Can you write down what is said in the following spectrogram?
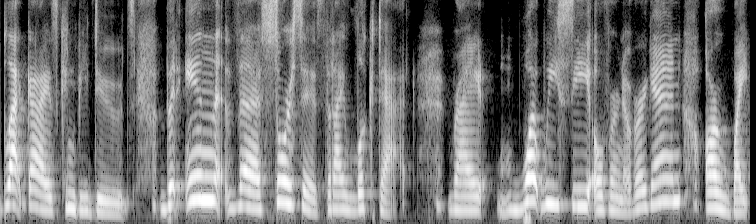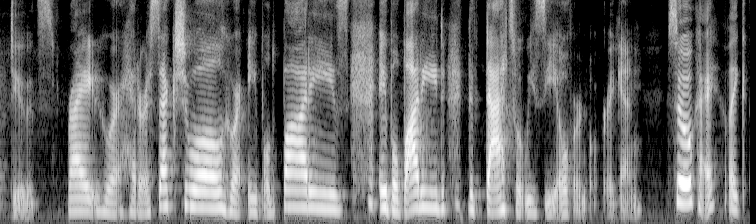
Black guys can be dudes. But in the sources that I looked at, right, what we see over and over again are white dudes, right, who are heterosexual, who are able bodies, able bodied, that that's what we see over and over again. So, okay, like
